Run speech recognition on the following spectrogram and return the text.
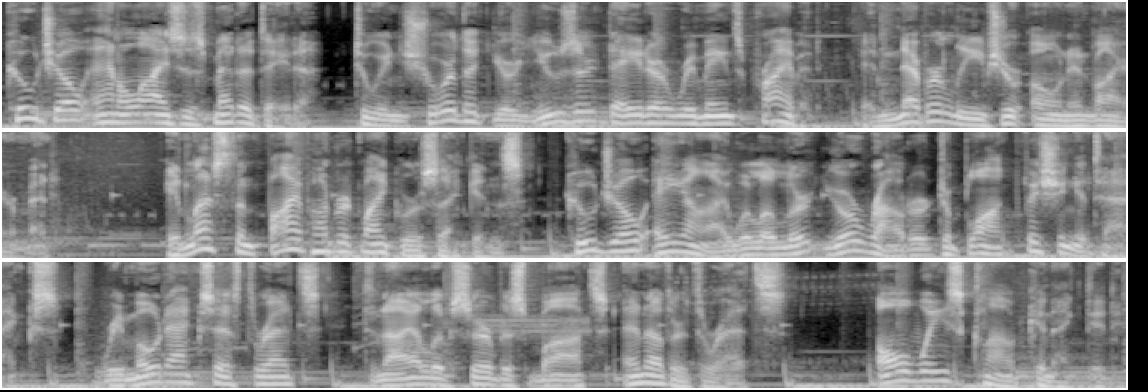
CUJO analyzes metadata to ensure that your user data remains private and never leaves your own environment. In less than 500 microseconds, CUJO AI will alert your router to block phishing attacks, remote access threats, denial of service bots, and other threats. Always cloud connected,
